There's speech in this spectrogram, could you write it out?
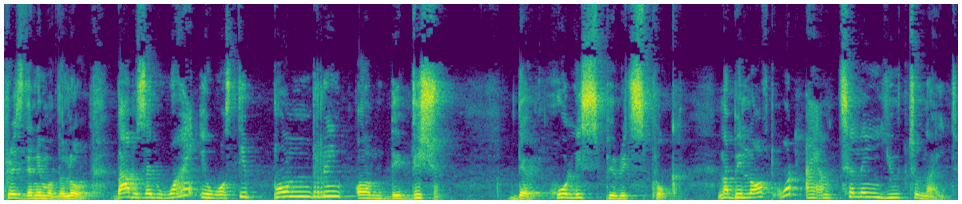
Praise the name of the Lord. Bible said, while he was still pondering on the vision, the Holy Spirit spoke. Now, beloved, what I am telling you tonight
